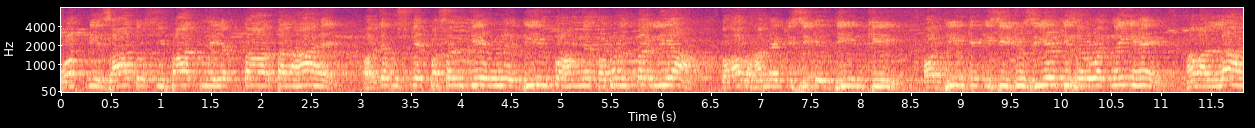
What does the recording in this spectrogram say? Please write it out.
وہ اپنی ذات و صفات میں یکتا اور تنہا ہے۔ اور جب اس کے پسند کیے ہوئے دین کو ہم نے قبول کر لیا، تو اب ہمیں کسی کے دین کی اور دین کے کسی جزیے کی ضرورت نہیں ہے۔ ہم اللہ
